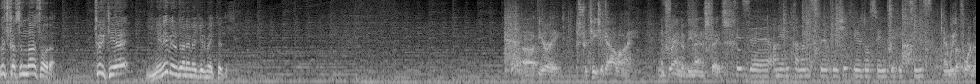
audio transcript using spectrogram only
3 Kasım'dan sonra Türkiye yeni bir döneme girmektedir. Uh, you're a strategic ally and friend of the United States, Siz e, Amerika'nın stratejik bir dost ve müttefiksiniz and we look forward to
